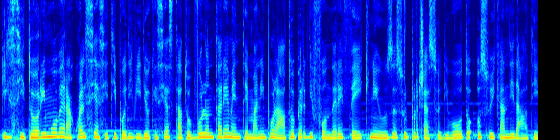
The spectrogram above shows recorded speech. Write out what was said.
Il sito rimuoverà qualsiasi tipo di video che sia stato volontariamente manipolato per diffondere fake news sul processo di voto o sui candidati.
